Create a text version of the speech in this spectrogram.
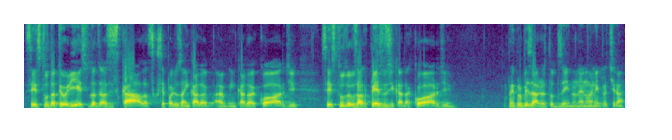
Você estuda a teoria, estuda as escalas que você pode usar em cada, em cada acorde, você estuda os arpejos de cada acorde para improvisar, já estou dizendo, né? Não é nem para tirar.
